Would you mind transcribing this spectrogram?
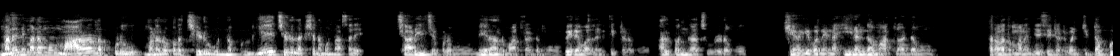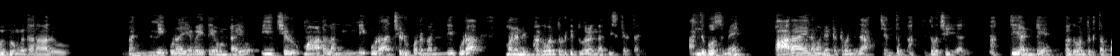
మనని మనము మారనప్పుడు మన లోపల చెడు ఉన్నప్పుడు ఏ చెడు లక్షణం ఉన్నా సరే చాడీలు చెప్పడము నేరాలు మాట్లాడడము వేరే వాళ్ళని తిట్టడము అల్పంగా చూడడము ఎవరినైనా హీనంగా మాట్లాడడము తర్వాత మనం చేసేటటువంటి డబ్బు దొంగతనాలు ఇవన్నీ కూడా ఏవైతే ఉంటాయో ఈ చెడు మాటలన్నీ కూడా చెడు పనులన్నీ కూడా మనని భగవంతుడికి దూరంగా తీసుకెళ్తాయి. అందుకోసమే పారాయణం అనేటటువంటిది అత్యంత భక్తితో చేయాలి. భక్తి అంటే భగవంతుడు తప్ప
